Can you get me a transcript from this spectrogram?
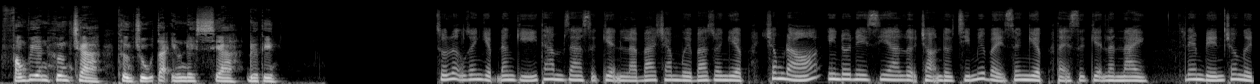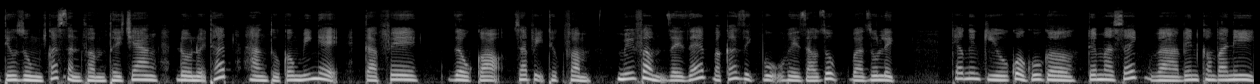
Phóng viên Hương Trà, thường trú tại Indonesia, đưa tin. Số lượng doanh nghiệp đăng ký tham gia sự kiện là 313 doanh nghiệp, trong đó Indonesia lựa chọn được 97 doanh nghiệp tại sự kiện lần này đem đến cho người tiêu dùng các sản phẩm thời trang, đồ nội thất, hàng thủ công mỹ nghệ, cà phê, dầu cọ, gia vị thực phẩm, mỹ phẩm, giày dép và các dịch vụ về giáo dục và du lịch. Theo nghiên cứu của Google, Temasek và Ben Company,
